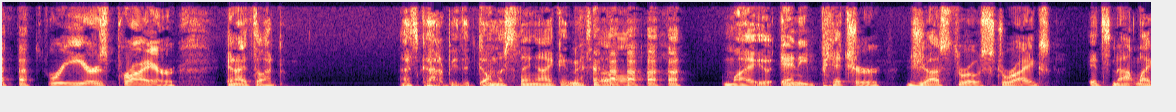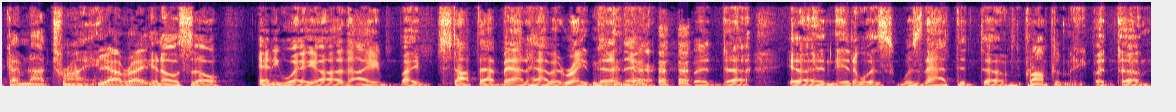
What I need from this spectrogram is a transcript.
three years prior, and I thought, that's got to be the dumbest thing I can tell my any pitcher. Just throw strikes. It's not like I'm not trying. Yeah, right. You know. So anyway, uh, I I stopped that bad habit right then and there. but uh, you know, and, and it was was that that um, prompted me. But um,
